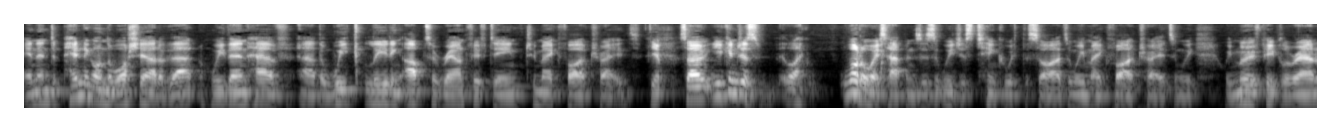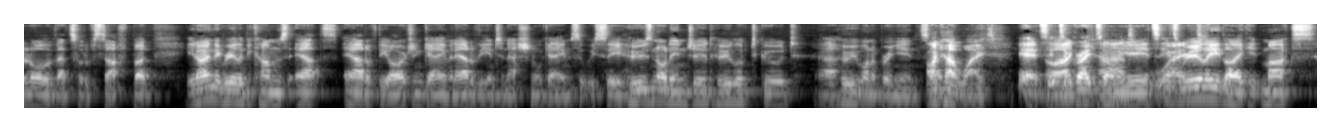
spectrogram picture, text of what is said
And then, depending on the washout of that, we then have uh, the week leading up to round 15 to make five trades. Yep. So you can just, like, what always happens is that we just tinker with the sides and we make five trades and we, we move people around and all of that sort of stuff. But it only really becomes out, out of the origin game and out of the international games that we see who's not injured, who looked good, uh, who we want to bring in. So, I can't wait. yeah, it's, it's I a great time of year. It's, it's really like it marks,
